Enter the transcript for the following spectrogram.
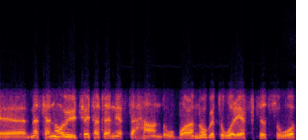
Eh, men sen har vi utvecklat den efterhand och bara något år efter så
